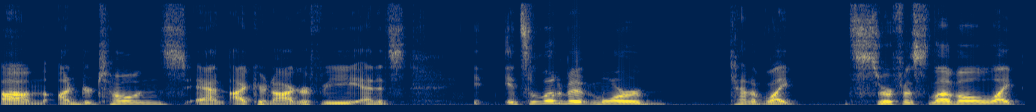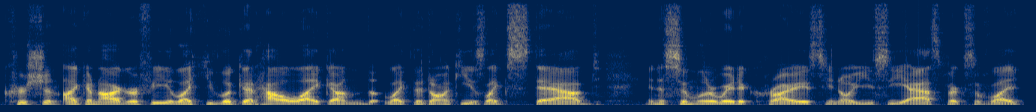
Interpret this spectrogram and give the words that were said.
um, undertones and iconography and it's it's a little bit more kind of like surface level like Christian iconography. Like you look at how like um the, like the donkey is like stabbed in a similar way to Christ. You know, you see aspects of like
